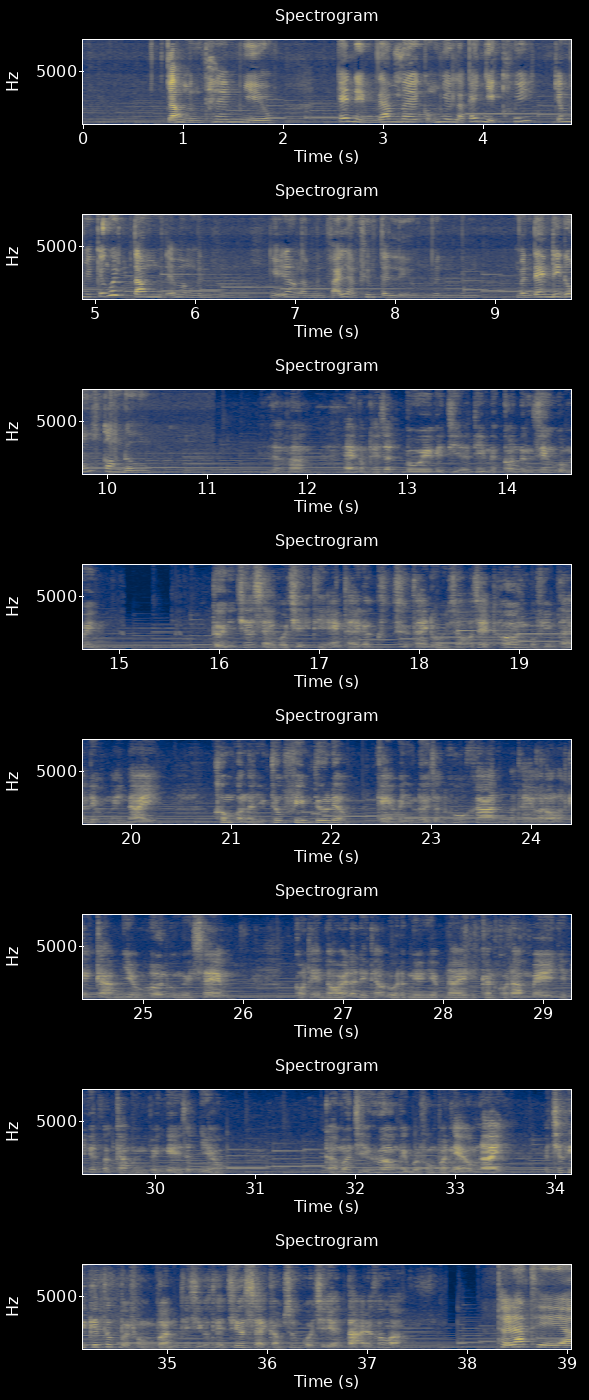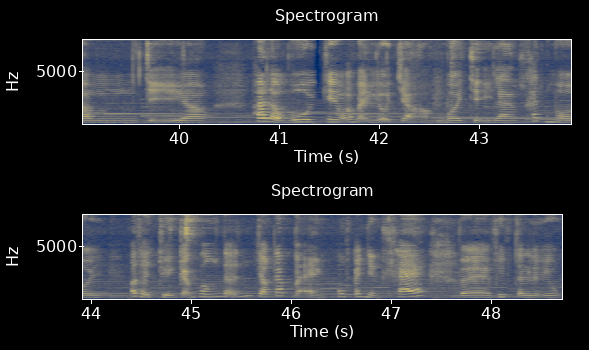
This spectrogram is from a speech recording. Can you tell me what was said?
cho mình thêm nhiều cái niềm đam mê cũng như là cái nhiệt huyết, giống như cái quyết tâm để mà mình nghĩ rằng là mình phải làm phim tài liệu, mình mình mình đang đi đúng con đường. Dạ vâng em cảm thấy rất vui vì chị đã tìm được con đường riêng của mình từ những chia sẻ của chị thì em thấy được sự thay đổi rõ rệt hơn của phim tài liệu ngày nay. Không còn là những thước phim tư liệu kèm với những lời dẫn khô khan mà thay vào đó là cái cảm nhiều hơn của người xem. Có thể nói là để theo đuổi được nghề nghiệp này thì cần có đam mê nhiệt huyết và cảm hứng với nghề rất nhiều. Cảm ơn chị hương vì buổi phỏng vấn ngày hôm nay. Và trước khi kết thúc buổi phỏng vấn thì chị có thể chia sẻ cảm xúc của chị hiện tại được không ạ? Thực ra thì um, chị uh, khá là vui khi mà các bạn lựa chọn mời chị làm khách mời. Có thể truyền cảm hứng đến cho các bạn một cái nhìn khác về phim tài liệu.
